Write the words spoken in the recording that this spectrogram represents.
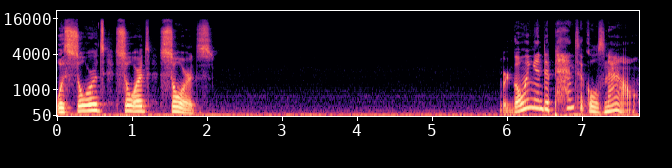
was swords, swords, swords. We're going into pentacles now.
